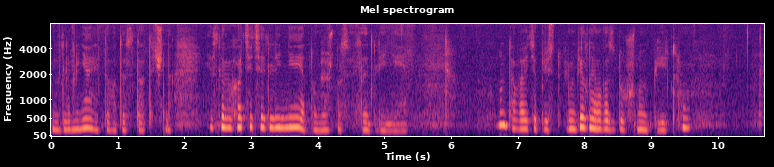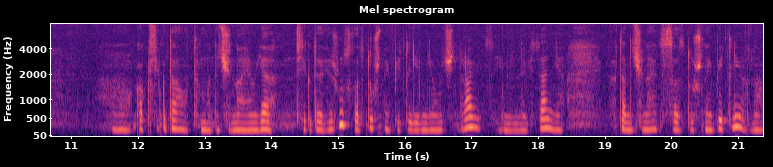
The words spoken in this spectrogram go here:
для меня этого достаточно. Если вы хотите длиннее, то можно связать длиннее. Ну, давайте приступим. Делаем воздушную петлю. А, как всегда, вот мы начинаем. Я всегда вяжу с воздушной петли. Мне очень нравится именно вязание. Когда начинается с воздушной петли, она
